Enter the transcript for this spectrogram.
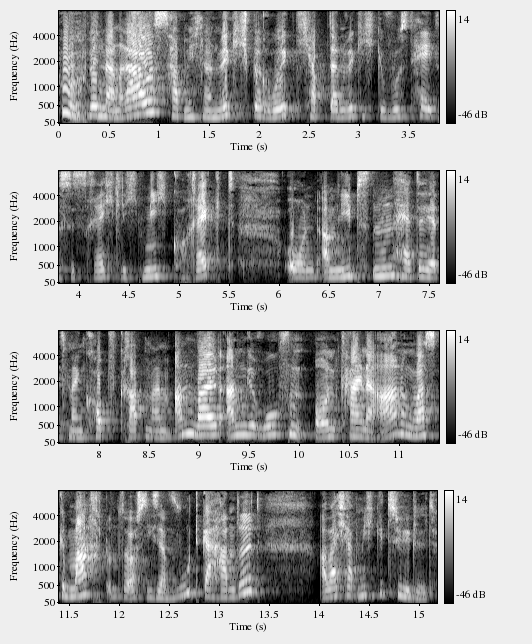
huh, bin dann raus, habe mich dann wirklich beruhigt. Ich habe dann wirklich gewusst, hey, das ist rechtlich nicht korrekt. Und am liebsten hätte jetzt mein Kopf gerade meinem Anwalt angerufen und keine Ahnung was gemacht und so aus dieser Wut gehandelt. Aber ich habe mich gezügelt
